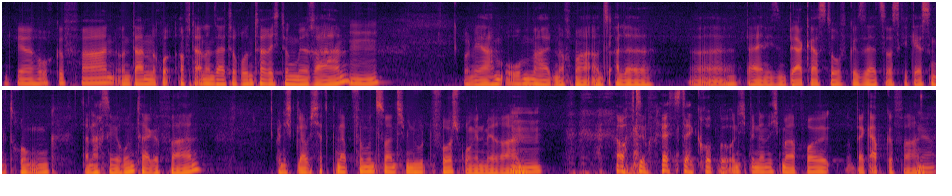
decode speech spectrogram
sind wir hochgefahren und dann auf der anderen Seite runter Richtung Meran Mhm. und wir haben oben halt nochmal uns alle äh, da in diesen Berggasthof gesetzt, was gegessen, getrunken. Danach sind wir runtergefahren und ich glaube, ich hatte knapp 25 Minuten Vorsprung in Meran Mhm. auf dem Rest der Gruppe und ich bin dann nicht mal voll bergab gefahren. Ja.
